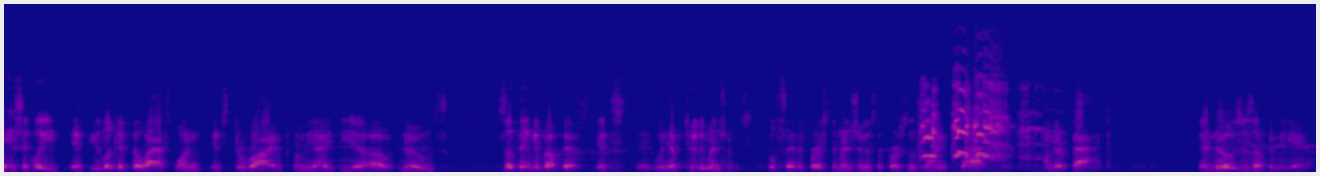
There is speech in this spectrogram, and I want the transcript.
Basically, if you look at the last one, it's derived from the idea of nose. So think about this. It's we have two dimensions. We'll say the first dimension is the person's lying flat on their back. Their nose is up in the air,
